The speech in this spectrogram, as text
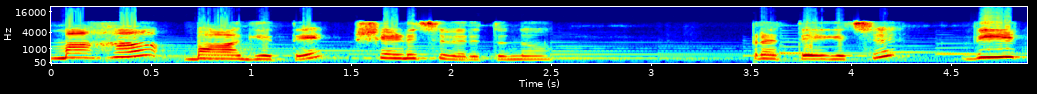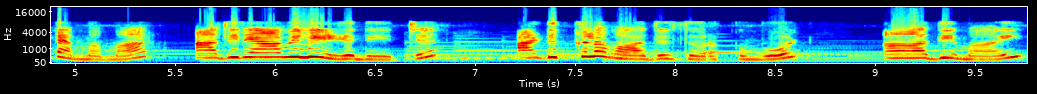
മഹാഭാഗ്യത്തെ ക്ഷണിച്ചു വരുത്തുന്നു. പ്രത്യേകിച്ച് വീട്ടമ്മമാർ അതിരാവിലെ എഴുന്നേറ്റ് അടുക്കള വാതിൽ തുറക്കുമ്പോൾ ആദ്യമായി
